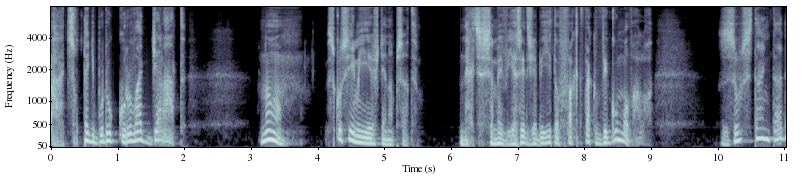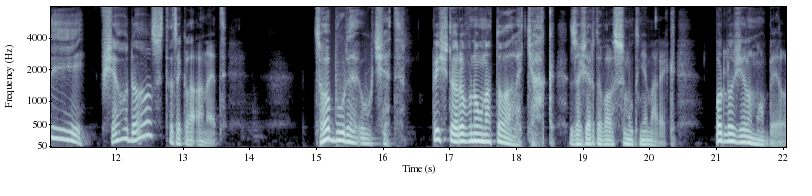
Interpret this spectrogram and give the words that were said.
Ale co teď budu kurva dělat? No, zkusím jí ještě napsat. Nechce se mi věřit, že by jí to fakt tak vygumovalo. Zůstaň tady, všeho dost, řekla Anet. Co bude účet? Piš to rovnou na toaleťák, zažertoval smutně Marek. Odložil mobil,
